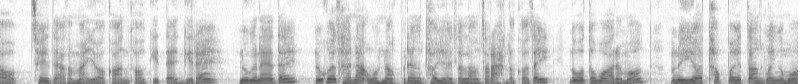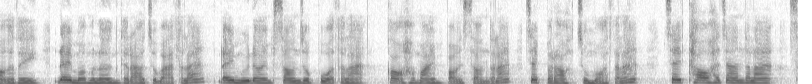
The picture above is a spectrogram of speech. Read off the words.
តោឆេតកមយោកនកោគីតែនគីរ៉េនោះកណែតែនោះក៏ឋានៈវណកប្រឹងថយឲ្យតឡងតរះលកទេនោះតវ៉ារមតម្នេះយកថប់ទៅតាំងក្លែងកមកទេដេមកម្លឿនក្រៅជបាតឡាដេមួយដយផ្សងជពួតឡា កោហម៉ៃប៉ោសនតឡាចេប្រោជមតឡាចេថោហចានតឡាស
